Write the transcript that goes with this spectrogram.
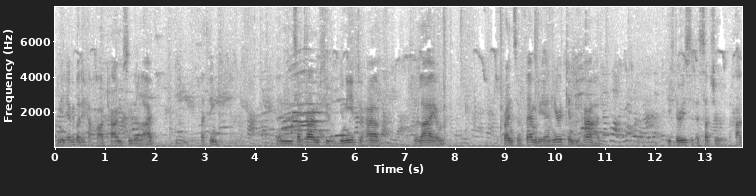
I mean, everybody have hard times in their life, mm. I think. And sometimes you, you need to have, rely on friends and family, and here it can be hard. If there is a, such a hard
